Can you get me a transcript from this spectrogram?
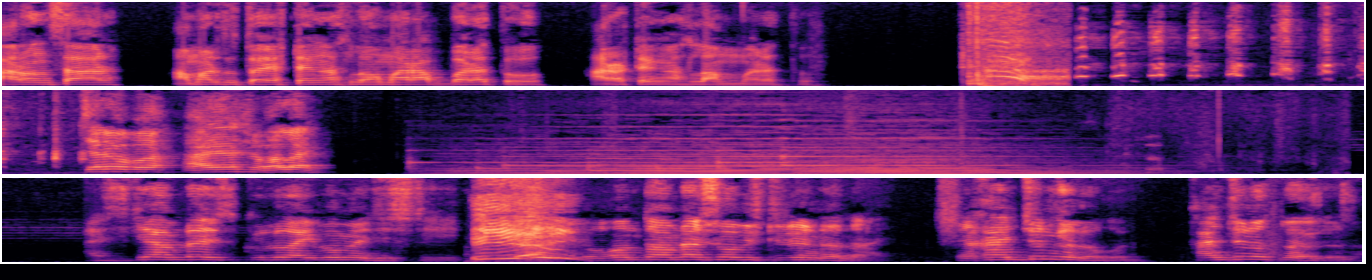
কারণ স্যার আমার জুতায় ট্যাং আসলো আমার আব্বার তো আর ট্যাং আসলো আম্মার তো চল বাবা আয় আসো ভালাই আজকে আমরা স্কুলে আইব ম্যাজিস্ট্রেট। তখন তো আমরা সব স্টুডেন্ট নাই। সে কাঞ্চন গেল কোন কাঞ্চন তো আইলো না।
